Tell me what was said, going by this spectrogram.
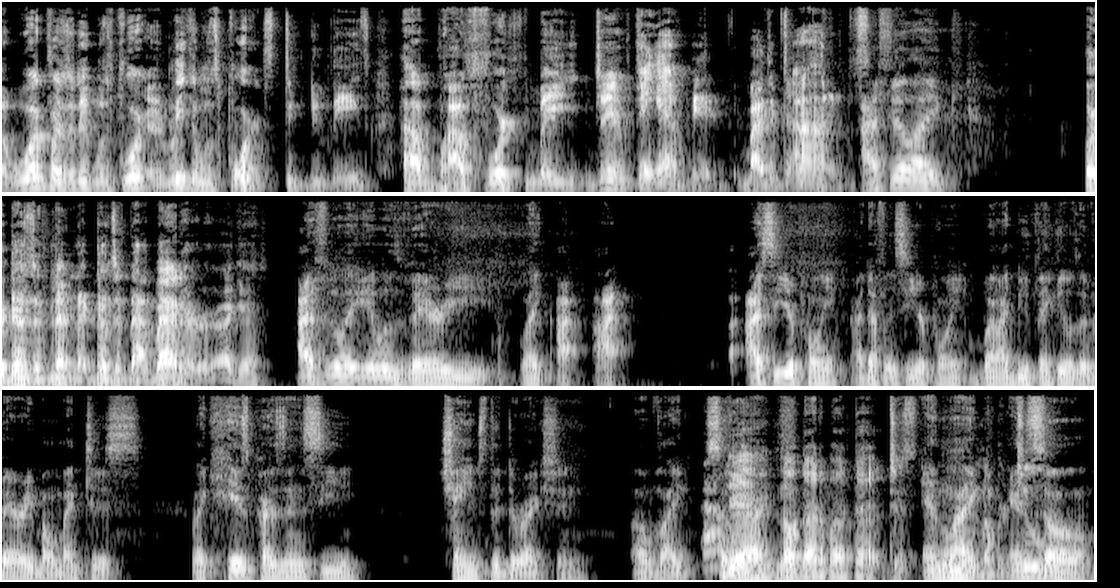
uh, one president was forced, Lincoln was forced to do these. How how forced may JFK have been by the times? I feel like or does it not, does it not matter? I guess. I feel like it was very like I I I see your point. I definitely see your point, but I do think it was a very momentous like his presidency changed the direction of like oh. civil Yeah, rights. no doubt about that. Just and ooh, like number and two, so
